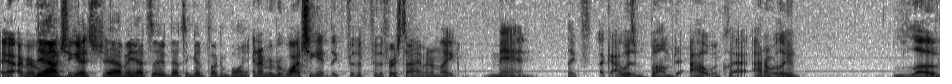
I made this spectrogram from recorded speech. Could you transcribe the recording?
I, I remember yeah, watching it. yeah, I mean that's a that's a good fucking point. And I remember watching it like for the for the first time, and I'm like, man, like like I was bummed out when Cla- I don't really love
